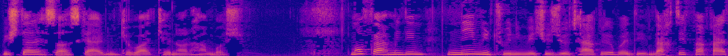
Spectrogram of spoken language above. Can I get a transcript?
بیشتر احساس کردیم که باید کنار هم باشیم. ما فهمیدیم نمی‌تونیم یه چیزی رو تغییر بدیم. وقتی فقط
